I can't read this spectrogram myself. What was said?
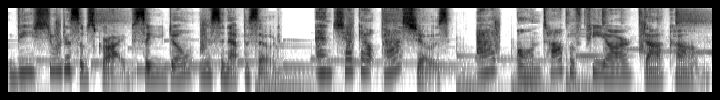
Be sure to subscribe so you don't miss an episode check out past shows at ontopofpr.com.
